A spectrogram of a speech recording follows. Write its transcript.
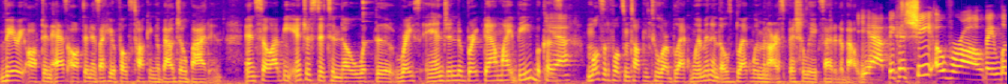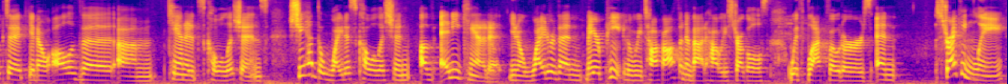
very often, as often as I hear folks talking about Joe Biden. And so I'd be interested to know what the race and gender breakdown might be because yeah. most of the folks I'm talking to are black women, and those black women are especially excited about. Yeah, because she overall, they looked at you know all of the um, candidates' coalitions. She had the whitest coalition of any candidate. You know, whiter than Mayor Pete, who we talk often about how he struggles with black voters, and strikingly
